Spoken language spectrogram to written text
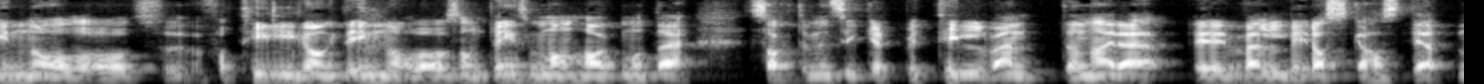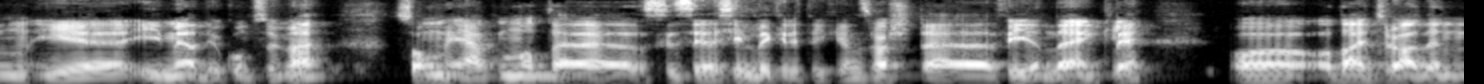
innhold og få tilgang til innhold og sånne ting. Så man har på en måte sakte, men sikkert blitt tilvendt den her veldig raske hastigheten i, i mediekonsumet, som er på en måte skal si, kildekritikkens verste fiende, egentlig. Og, og der tror jeg den,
